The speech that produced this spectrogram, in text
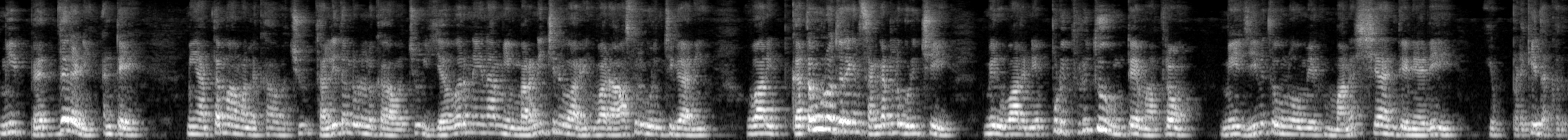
మీ పెద్దలని అంటే మీ అత్తమామలు కావచ్చు తల్లిదండ్రులను కావచ్చు ఎవరినైనా మీ మరణించిన వారి వారి ఆస్తుల గురించి కానీ వారి గతంలో జరిగిన సంఘటనల గురించి మీరు వారిని ఎప్పుడు తిడుతూ ఉంటే మాత్రం మీ జీవితంలో మీకు మనశ్శాంతి అనేది ఎప్పటికీ దక్కదు.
